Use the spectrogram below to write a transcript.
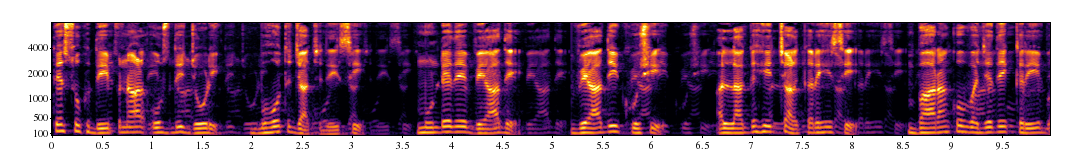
ਤੇ ਸੁਖਦੀਪ ਨਾਲ ਉਸ ਦੀ ਜੋੜੀ ਬਹੁਤ ਜੱਚਦੀ ਸੀ। ਮੁੰਡੇ ਦੇ ਵਿਆਹ ਦੇ ਵਿਆਹ ਦੀ ਖੁਸ਼ੀ ਅਲੱਗ ਹੀ ਝਲਕ ਰਹੀ ਸੀ। 12 ਕੋ ਵਜੇ ਦੇ ਕਰੀਬ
